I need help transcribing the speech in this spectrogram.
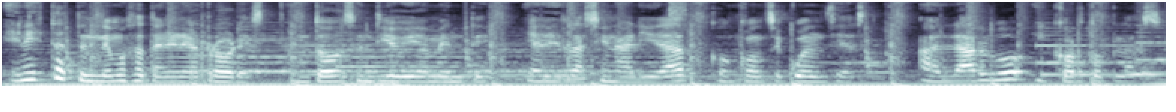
En estas tendemos a tener errores, en todo sentido obviamente, y a la irracionalidad con consecuencias, a largo y corto plazo.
